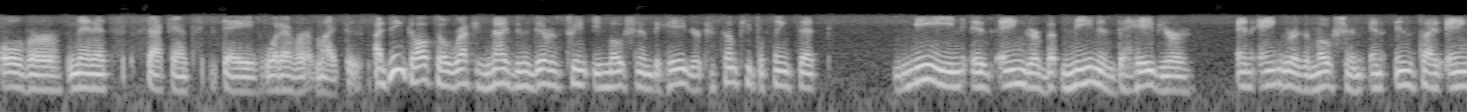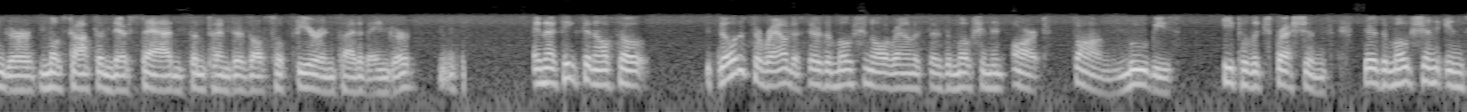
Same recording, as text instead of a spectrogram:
over minutes, seconds, days, whatever it might be? I think also recognizing the difference between emotion and behavior, because some people think that mean is anger, but mean is behavior, and anger is emotion. And inside anger, most often they're sad, and sometimes there's also fear inside of anger. And I think then also notice around us, there's emotion all around us. There's emotion in art, song, movies, people's expressions. There's emotion in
